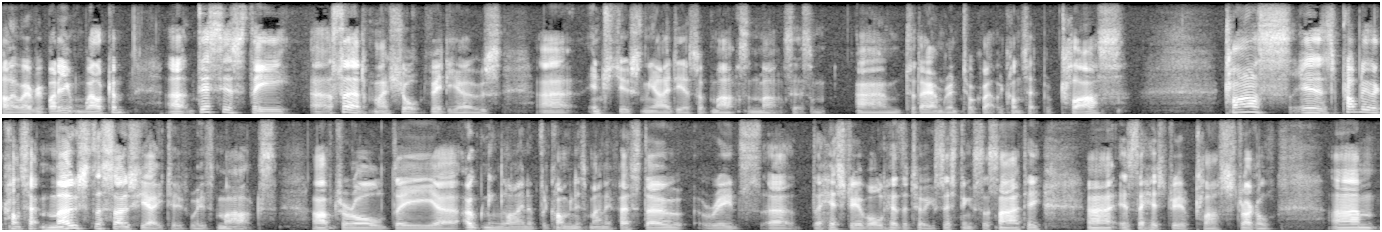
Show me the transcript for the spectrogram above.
Hello everybody and welcome. Uh, this is the uh, third of my short videos uh, introducing the ideas of Marx and Marxism and today I'm going to talk about the concept of class. Class is probably the concept most associated with Marx. After all, the uh, opening line of the Communist Manifesto reads, uh, the history of all hitherto existing society uh, is the history of class struggle. Um,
